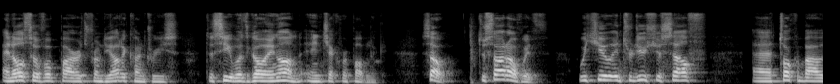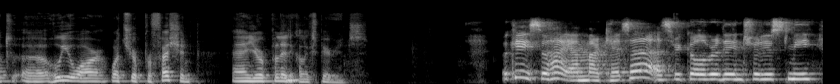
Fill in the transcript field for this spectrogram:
and also for pirates from the other countries to see what's going on in Czech Republic. So to start off with, would you introduce yourself, uh, talk about uh, who you are, what's your profession, and your political experience? Okay, so hi, I'm Markéta. As Rico already introduced me,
